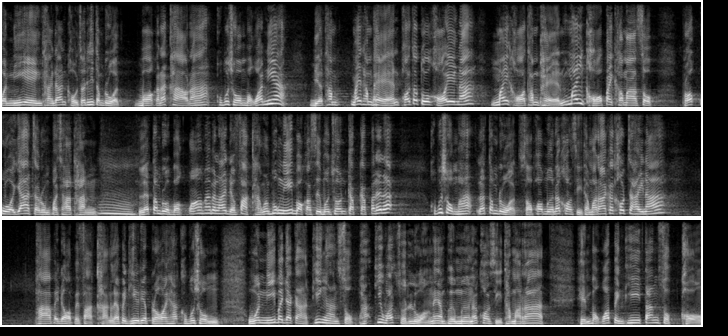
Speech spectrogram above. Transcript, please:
วันนี้เองทางด้านของเจ้าหน้าที่ตำรวจบอกกับนักข่าวนะฮะคุณผู้ชมบอกว่าเนี่ยเดี๋ยวทำไม่ทำแผน เพราะเจ้าตัวขอเองนะ ไม่ขอทำแผนไม่ขอไปขมาศพ เพราะกลัวญาติจะรุมประชาทันและตำรวจบอกอ๋อไม่เป็นไร เดี๋ยวฝากขังวันพรุ่งนี้บอกกับสื่อมวลชนกลับกลับไปได้แล้วคุณผู้ชมฮะ แล้วตำรวจสพเมืองนครศรีธรรมราชก็เข้าใจนะ พาไปดอดไปฝากขังแล้วไปนที่เรียบร้อยฮะคุณผู้ชม วันนี้บรรยากาศที่งานศพฮะที่วัดสวนหลวงในอำเภอเมืองนครศรีธรรมราช เห็นบอกว่าเป็นที่ตั้งศพของ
